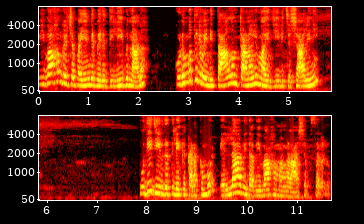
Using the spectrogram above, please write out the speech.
വിവാഹം കഴിച്ച പയ്യന്റെ പേര് ദിലീപ് എന്നാണ്. കുടുംബത്തിന് വേണ്ടി താങ്ങും തണലുമായി ജീവിച്ച ശാലിനി പുതിയ ജീവിതത്തിലേക്ക് കടക്കുമ്പോൾ എല്ലാവിധ വിവാഹമംഗള ആശംസകളും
